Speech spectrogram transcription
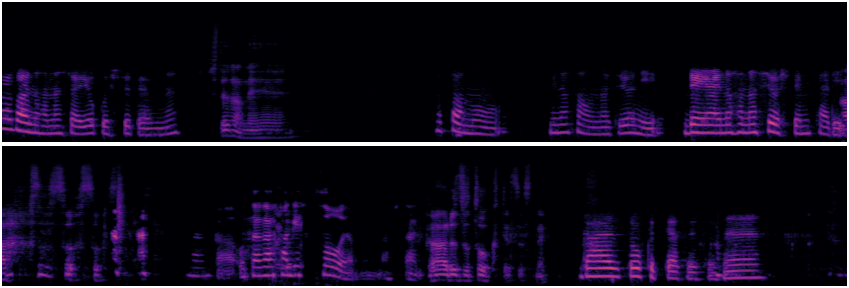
海外の話はよくしてたよね。してたね。あとはもう皆さん同じように恋愛の話をしてみたり、あそうそうそうそう。なんかお互い激しそうやもんな2人。ガールズトークってやつですね。ガールズトークってやつですよね。いっ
